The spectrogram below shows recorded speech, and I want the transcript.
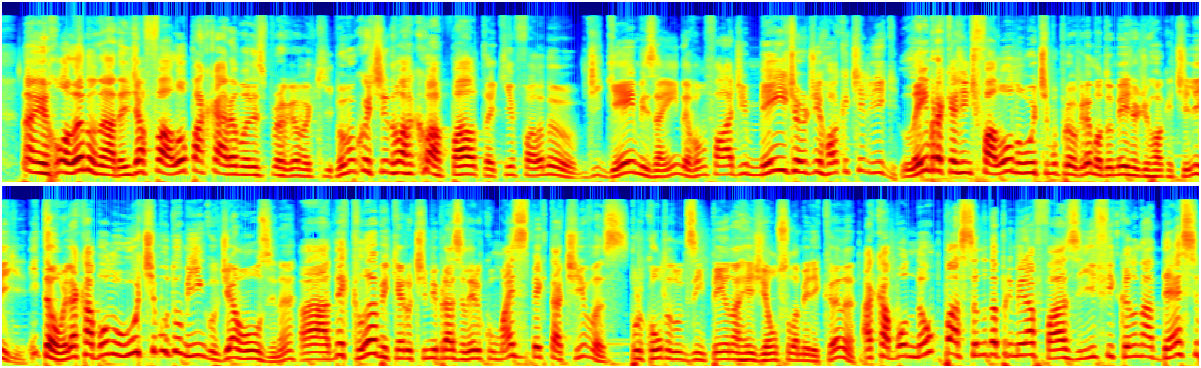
Não, enrolando nada, a gente já falou pra caramba nesse programa aqui. Vamos continuar com a pauta aqui, falando de games ainda. Vamos falar de Major de Rocket League. Lembra que a gente falou no último programa do Major de Rocket League? Então, ele acabou no último domingo, dia 11, né? A The Club, que era o time brasileiro com mais expectativas por conta do desempenho na região sul-americana, acabou não passando da primeira fase e ficando na 12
